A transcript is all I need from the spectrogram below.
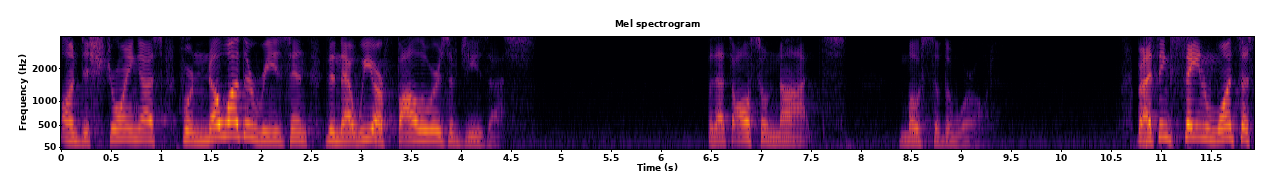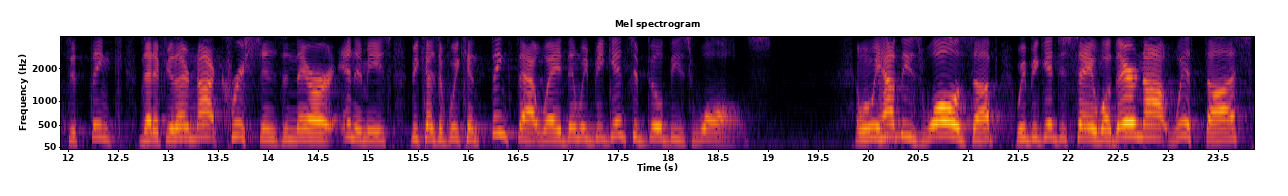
on destroying us for no other reason than that we are followers of Jesus. But that's also not most of the world. But I think Satan wants us to think that if they're not Christians, then they are enemies, because if we can think that way, then we begin to build these walls. And when we have these walls up, we begin to say, well, they're not with us,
